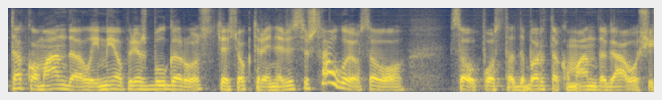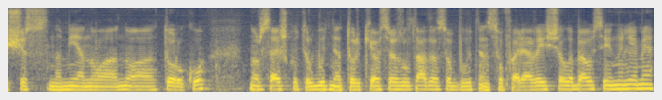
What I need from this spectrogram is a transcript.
ta komanda laimėjo prieš bulgarus, tiesiog treneris išsaugojo savo, savo postą. Dabar ta komanda gavo šešis namie nuo, nuo turkų, nors aišku, turbūt ne Turkijos rezultatas, o būtent su Farerais čia labiausiai nulėmė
